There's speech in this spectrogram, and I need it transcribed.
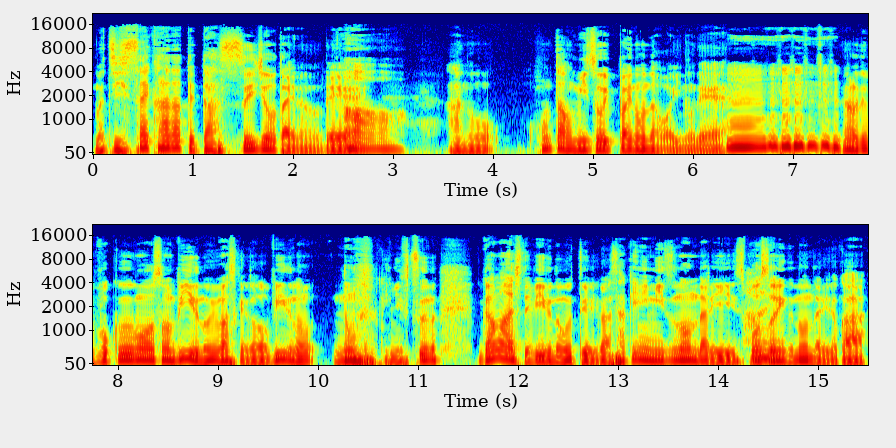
まあ、実際体って脱水状態なので、ああの、本当はお水をいっぱい飲んだ方がいいので。なので僕もそのビール飲みますけど、ビールの飲むときに普通の我慢してビール飲むっていうよりは先に水飲んだり、スポーツドリンク飲んだりとか、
